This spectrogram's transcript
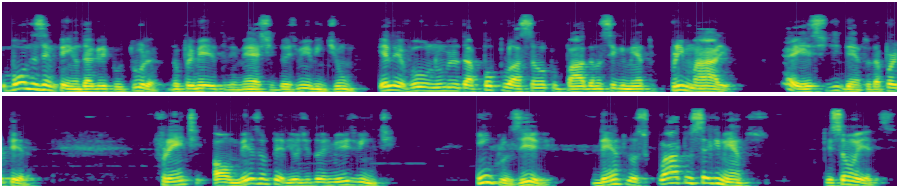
o bom desempenho da agricultura no primeiro trimestre de 2021 elevou o número da população ocupada no segmento primário, é esse de dentro da porteira, frente ao mesmo período de 2020. Inclusive, dentro dos quatro segmentos, que são eles:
